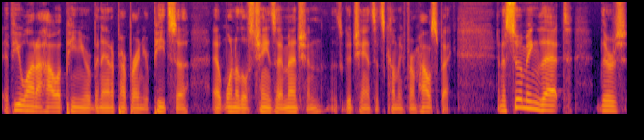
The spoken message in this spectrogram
if you want a jalapeno or banana pepper on your pizza at one of those chains I mentioned, there's a good chance it's coming from Hausbeck. And assuming that there's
